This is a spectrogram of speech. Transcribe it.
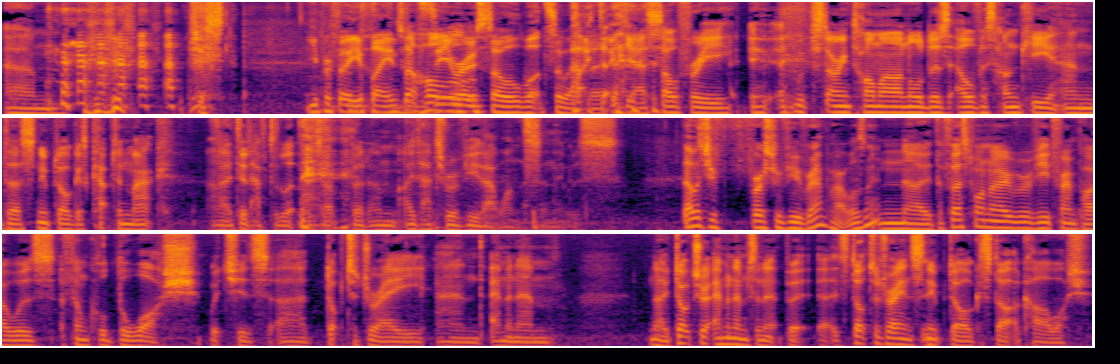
Um, just you prefer your planes The with whole- zero soul whatsoever. yeah, Soul Free, starring Tom Arnold as Elvis Hunkee and uh, Snoop Dogg as Captain Mac. I did have to look those up, but um, I had to review that once, and it was That was your first review of Empire, wasn't it? no. The first one I reviewed for Empire was a film called The Wash, which is uh, Dr. Dre and Eminem. No, Dr. Eminem's in it, but uh, it's Dr. Dre and Snoop Dogg start a car wash.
